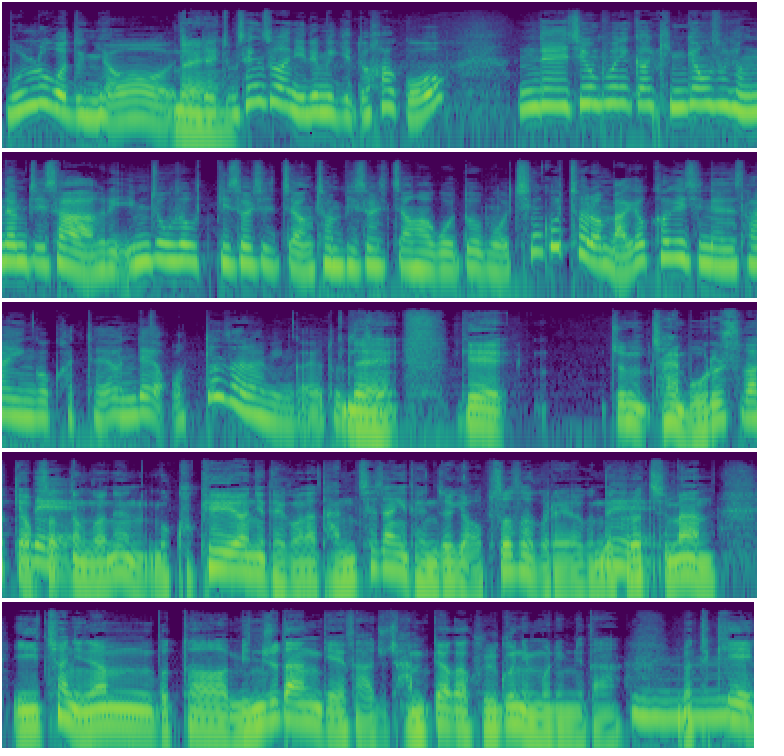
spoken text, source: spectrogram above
모르거든요. 네. 근데 좀 생소한 이름이기도 하고. 근데 지금 보니까 김경수 경남지사 그리고 임종석 비서실장 전 비서실장하고도 뭐 친구처럼 막역하게 지내는 사이인 것 같아요. 근데 어떤 사람인가요, 도대체? 네. 이게 좀 잘 모를 수밖에 네. 없었던 거는 뭐 국회의원이 되거나 단체장이 된 적이 없어서 그래요. 근데 네. 그렇지만 2002년부터 민주당계에서 아주 잔뼈가 굵은 인물입니다. 음. 뭐 특히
